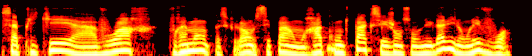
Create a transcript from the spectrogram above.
s'appliquer à avoir Vraiment, parce que là, on ne sait pas, on raconte pas que ces gens sont venus de la ville, on les voit.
